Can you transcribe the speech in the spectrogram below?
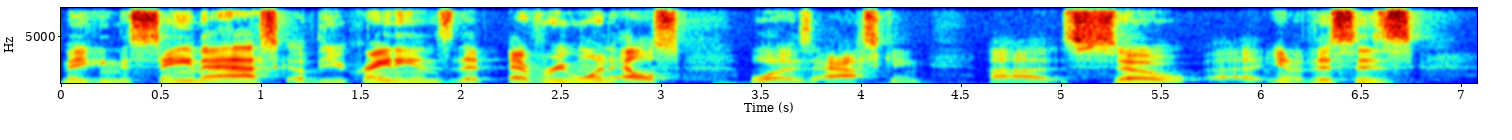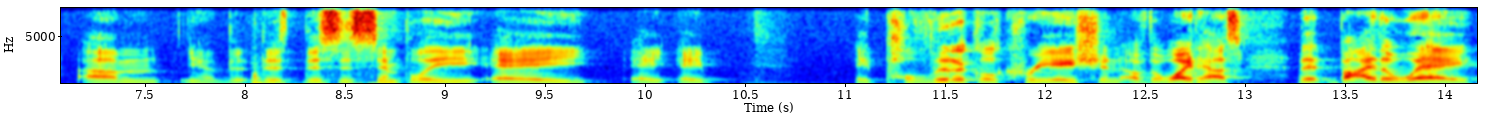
making the same ask of the Ukrainians that everyone else was asking. Uh, so uh, you know this is um, you know th- this this is simply a a, a a political creation of the White House that, by the way,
